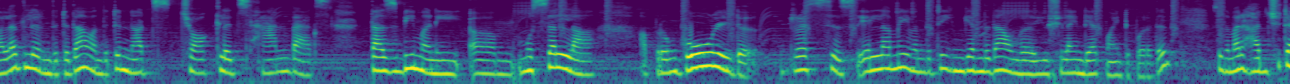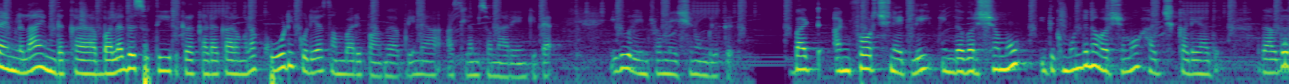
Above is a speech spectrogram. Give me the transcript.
பலதில் இருந்துட்டு தான் வந்துட்டு நட்ஸ் சாக்லேட்ஸ் ஹேண்ட்பேக்ஸ் தஸ்பி மணி முசல்லா அப்புறம் கோல்டு ட்ரெஸ்ஸஸ் எல்லாமே வந்துட்டு இங்கேருந்து தான் அவங்க யூஸ்வலாக இந்தியாவுக்கு வாங்கிட்டு போகிறது ஸோ இந்த மாதிரி ஹஜ் டைம்லலாம் இந்த க பலதை சுற்றி இருக்கிற கடைக்காரவங்களாம் கோடி கோடியாக சம்பாதிப்பாங்க அப்படின்னு அஸ்லம் சொன்னார் என்கிட்ட. இது ஒரு இன்ஃபர்மேஷன் உங்களுக்கு. பட் அன்ஃபார்ச்சுனேட்லி இந்த வருஷமும் இதுக்கு முந்தின வருஷமும் ஹஜ் கிடையாது. அதாவது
